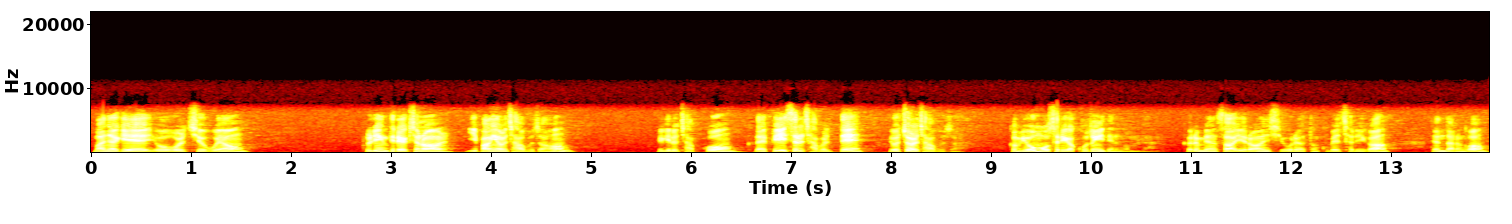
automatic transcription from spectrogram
만약에 요걸 지우고요. pulling direction을 이 방향을 잡으죠. 여기를 잡고 그 다음에 face를 잡을 때 요쪽을 잡으죠. 그럼 요 모서리가 고정이 되는 겁니다. 그러면서 이런 식으로 어떤 구배 처리가 된다는 거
